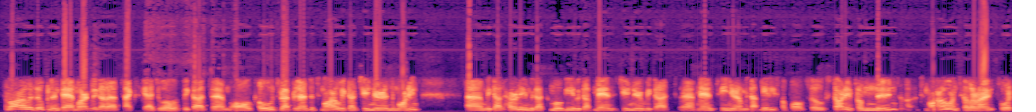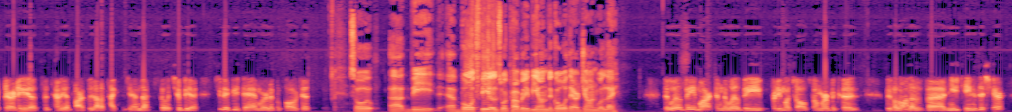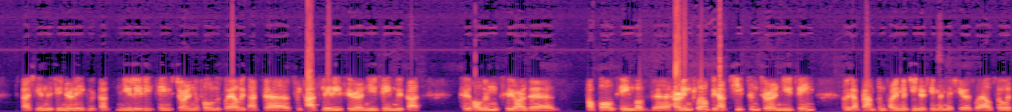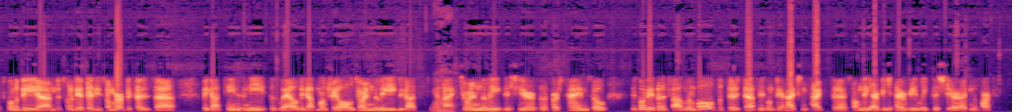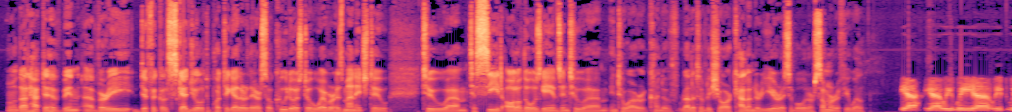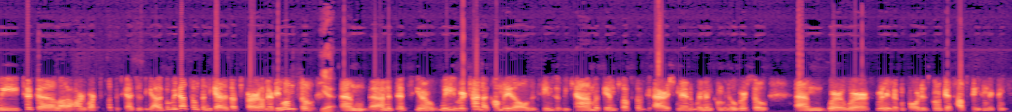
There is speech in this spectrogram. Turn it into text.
Tomorrow is opening day, Mark. We got a packed schedule. We got um, all codes represented tomorrow. We got junior in the morning. Um, we got hurling, we got camogie, we got men's junior, we got uh, men's senior, and we got ladies football. So starting from noon uh, tomorrow until around 4.30 at Centennial Park, we've got a packed agenda. So it should be a should be a good day, and we're looking forward to it. So, uh, be uh, both fields will probably be on the go there, John. Will they? There will be, Mark, and there will be pretty much all summer because we have a lot of uh, new teams this year, especially in the junior league. We've got new ladies teams joining the fold as well. We've got uh, St. Pat's ladies who are a new team. We've got two Hollands who are the football team of the hurling club. We have Chieftains who are a new team. And we've got Brampton putting a junior team in this year as well. So it's going to be um, it's going to be a busy summer because uh, we got teams in the east as well. We got Montreal joining the league. We got Wow. Quebec joining the league this year for the first time. So there's going to be a bit of travel involved, but there's definitely going to be an action-packed uh, Sunday every every week this year out in the park. Well, that had to have been a very difficult schedule to put together there. So kudos to whoever has managed to to um, to seed all of those games into um, into our kind of relatively short calendar year, I suppose, or summer, if you will. Yeah, yeah, we we uh, we we took a lot of hard work to put the schedule together, but we got something together that's fair on everyone. So Yeah. um, and it's, it's you know we we're trying to accommodate all the teams that we can with the influx of Irish men and women coming over. So um, we're we're really looking forward. It's going to be a top season, we think.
